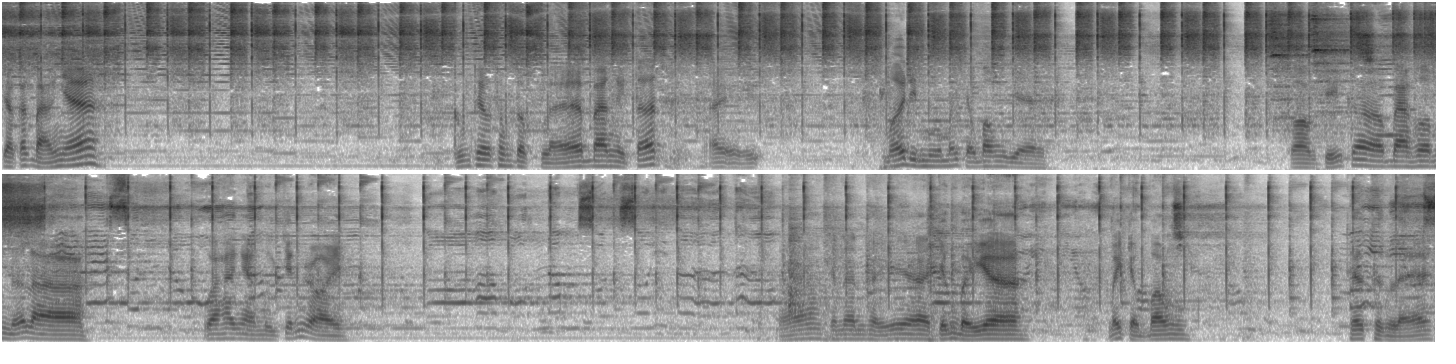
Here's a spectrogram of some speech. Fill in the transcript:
chào các bạn nhé. Cũng theo thông tục lễ ba ngày tết mới đi mua mấy chậu bông về. Còn chỉ có ba hôm nữa là qua 2019 rồi. Đó, cho nên phải ờ, chuẩn bị ờ, mấy chậu bông theo thường lệ.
